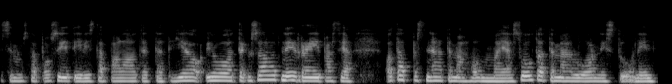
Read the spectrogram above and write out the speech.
semmoista positiivista palautetta, että joo, joo että kun sä olet niin reipas ja otappa sinä tämä homma ja sulta tämä luonnistuu, niin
